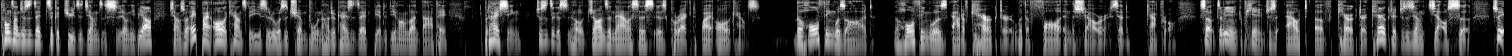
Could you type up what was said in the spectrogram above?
通常就是在这个句子这样子使用，你不要想说，哎，by all accounts 的意思如果是全部，然后就开始在别的地方乱搭配，不太行。就是这个时候，John's analysis is correct by all accounts. The whole thing was odd. The whole thing was out of character with a fall in the shower," said Kapral。So 这边有一个片语就是 out of character，character 就是像角色，所以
